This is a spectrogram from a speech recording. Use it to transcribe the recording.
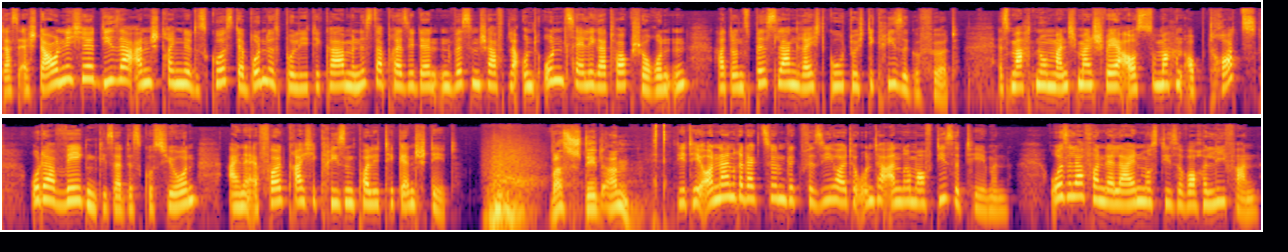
Das Erstaunliche, dieser anstrengende Diskurs der Bundespolitiker, Ministerpräsidenten, Wissenschaftler und unzähliger Talkshow-Runden hat uns bislang recht gut durch die Krise geführt. Es macht nur manchmal schwer auszumachen, ob trotz oder wegen dieser Diskussion eine erfolgreiche Krisenpolitik entsteht. Was steht an? Die T-Online-Redaktion blickt für Sie heute unter anderem auf diese Themen. Ursula von der Leyen muss diese Woche liefern.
